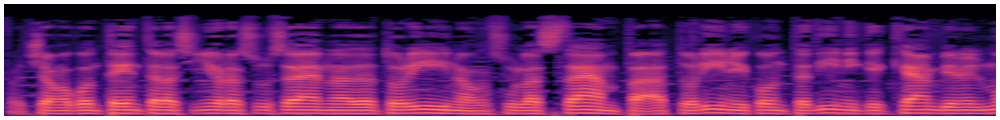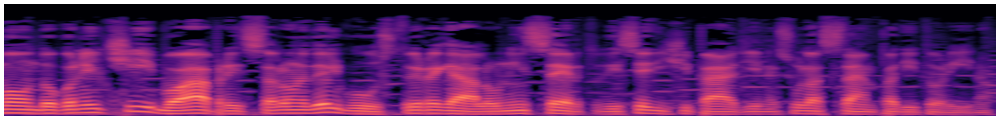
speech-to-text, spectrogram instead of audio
Facciamo contenta la signora Susanna da Torino, sulla stampa, a Torino i contadini che cambiano il mondo con il cibo, apre il Salone del Gusto, il regalo un inserto di 16 pagine sulla stampa di Torino.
